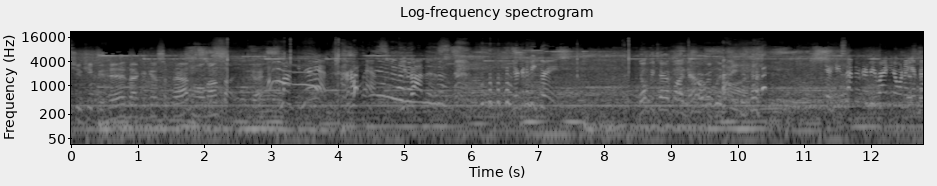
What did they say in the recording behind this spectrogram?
want you to keep your head back against the pad and hold on tight, okay? Come on, give me your hand. You're gonna hands. You got this. You're gonna be great. Don't be terrified now. Yeah, he said they're gonna be right here when I get back. Be right back.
